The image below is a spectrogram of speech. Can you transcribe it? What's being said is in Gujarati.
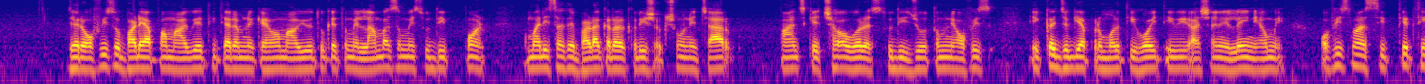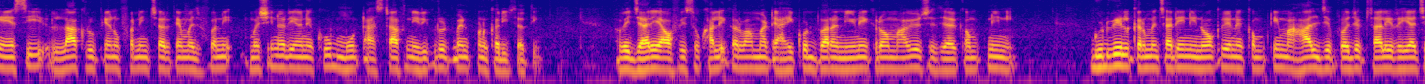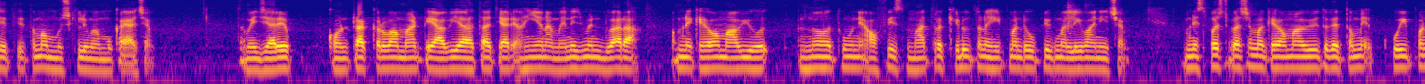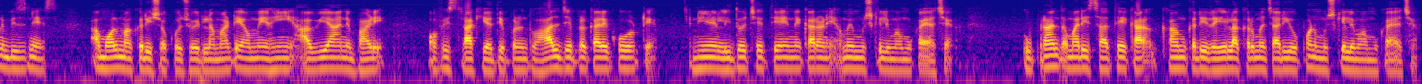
જ્યારે ઓફિસો ભાડે આપવામાં આવી હતી, ત્યારે અમને કહેવામાં આવ્યું હતું કે તમે લાંબા સમય સુધી પણ અમારી સાથે ભાડા કરાર કરી શકશો અને ચાર, પાંચ કે છ વર્ષ સુધી જો તમને ઓફિસ એક જ જગ્યા પર મળતી હોય તેવી આશાને લઈને અમે ઓફિસમાં સિત્તેરથી એંસી લાખ રૂપિયાનું ફર્નિચર તેમજ ફર્નિ, મશીનરી અને ખૂબ મોટા સ્ટાફની રિક્રુટમેન્ટ પણ કરી હતી. હવે જ્યારે આ ઓફિસો ખાલી કરવા માટે હાઈકોર્ટ દ્વારા નિર્ણય કરવામાં આવ્યો છે, ત્યારે કંપનીની ગુડવિલ કર્મચારીની નોકરી અને કંપનીમાં હાલ જે પ્રોજેક્ટ ચાલી રહ્યા છે તે તમામ મુશ્કેલીમાં મુકાયા છે. તમે જ્યારે કોન્ટ્રાક્ટ કરવા માટે આવ્યા હતા ત્યારે અહીંયાના મેનેજમેન્ટ દ્વારા અમને કહેવામાં આવ્યું ન હતું અને ઓફિસ માત્ર ખેડૂતોના હિત માટે ઉપયોગમાં લેવાની છે. અમને સ્પષ્ટ ભાષામાં કહેવામાં આવ્યું હતું કે તમે કોઈ પણ બિઝનેસ આ મોલમાં કરી શકો છો, એટલા માટે અમે અહીં આવ્યા અને ભાડે ઓફિસ રાખી હતી, પરંતુ હાલ જે પ્રકારે કોર્ટે નિર્ણય લીધો છે તેને કારણે અમે મુશ્કેલીમાં મુકાયા છે. ઉપરાંત અમારી સાથે કામ કરી રહેલા કર્મચારીઓ પણ મુશ્કેલીમાં મુકાયા છે.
